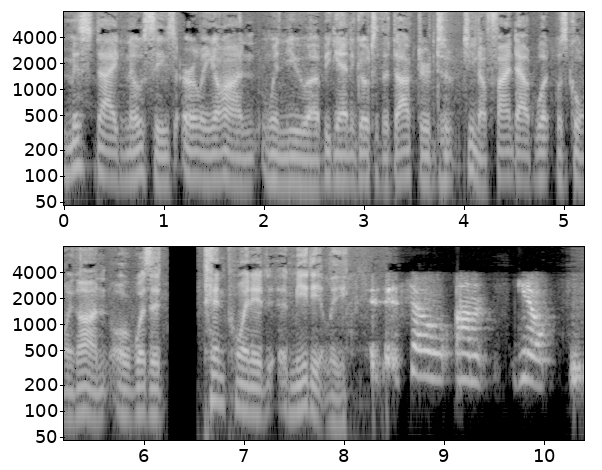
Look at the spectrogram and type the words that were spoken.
misdiagnoses early on when you uh, began to go to the doctor to, you know, find out what was going on, or was it pinpointed immediately? So, um, you know,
